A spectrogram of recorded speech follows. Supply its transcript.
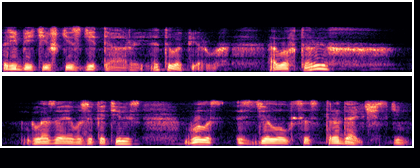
ребятишки с гитарой. Это во-первых. А во-вторых, глаза его закатились, голос сделался страдальческим.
